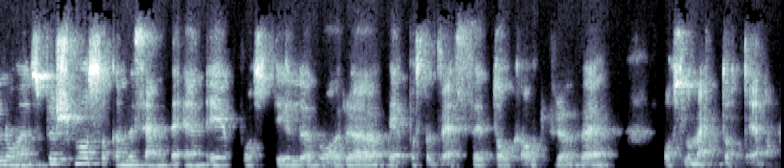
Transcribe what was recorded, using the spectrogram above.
noen spørsmål, så kan dere sende en e-post til vår e-postadresse tolkautprøve oslomet.no.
